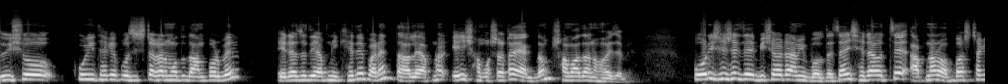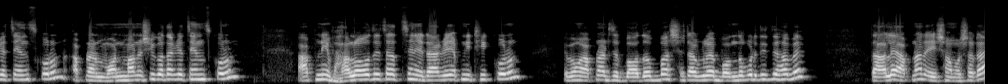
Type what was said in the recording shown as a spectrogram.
দুইশো কুড়ি থেকে পঁচিশ টাকার মতো দাম পড়বে। এটা যদি আপনি খেতে পারেন, তাহলে আপনার এই সমস্যাটা একদম সমাধান হয়ে যাবে। পরিশেষে যে বিষয়টা আমি বলতে চাই, সেটা হচ্ছে আপনার অভ্যাসটাকে চেঞ্জ করুন, আপনার মন মানসিকতাকে চেঞ্জ করুন। আপনি ভালো হতে চাচ্ছেন, এটা আগে আপনি ঠিক করুন এবং আপনার যে বদ অভ্যাস, সেটাগুলো বন্ধ করে দিতে হবে। তাহলে আপনার এই সমস্যাটা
